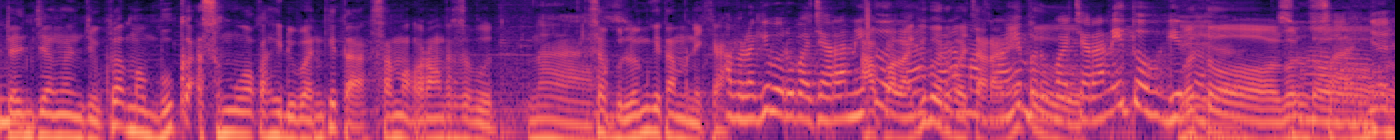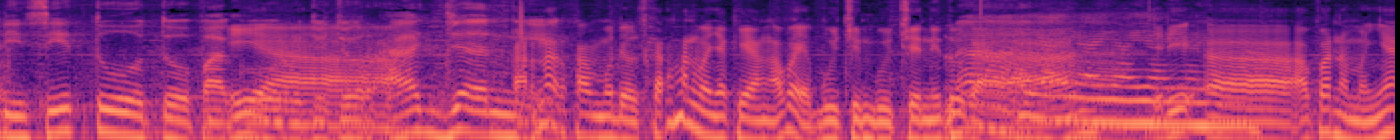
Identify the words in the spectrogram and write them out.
dan jangan juga membuka semua kehidupan kita sama orang tersebut Nah, sebelum kita menikah. Apalagi baru pacaran itu Apalagi ya. baru pacaran itu. baru pacaran itu gitu. Betul, betul. susahnya di situ tuh Pak Guru. Iya. Jujur aja nih. Karena model sekarang kan banyak yang apa ya bucin-bucin itu Nah. kan. Iya, iya, iya, iya, Jadi iya, iya. eh, apa namanya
